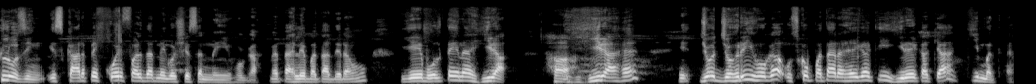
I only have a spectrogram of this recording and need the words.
क्लोजिंग इस कार पे कोई फर्दर नेगोशिएशन नहीं होगा। मैं पहले बता दे रहा हूँ ये बोलते हैं ना हीरा। हाँ। हीरा है जो जोहरी होगा उसको पता रहेगा कि हीरे का क्या कीमत है।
